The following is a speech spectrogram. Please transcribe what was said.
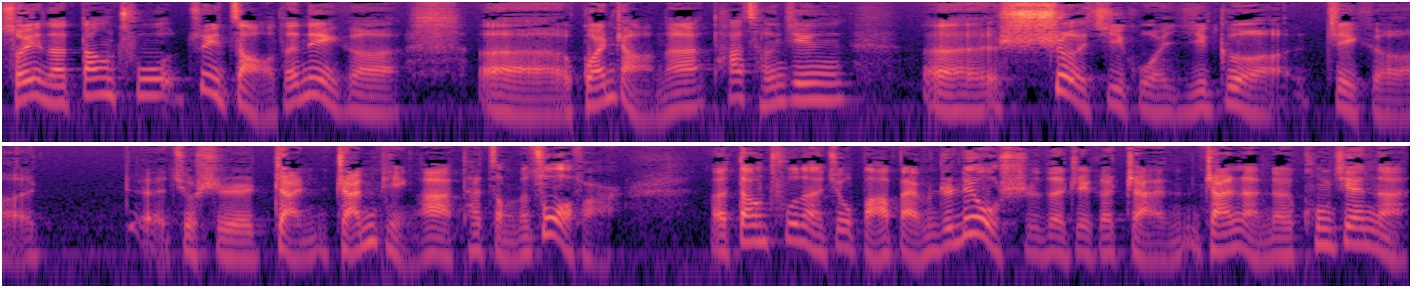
所以呢，当初最早的那个呃馆长呢，他曾经呃设计过一个这个呃就是展展品啊，他怎么做法？呃，当初呢就把百分之六十的这个展展览的空间呢。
